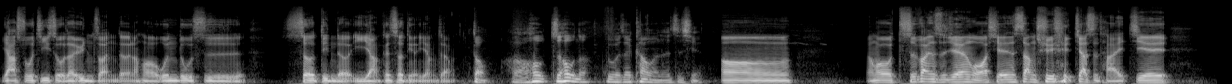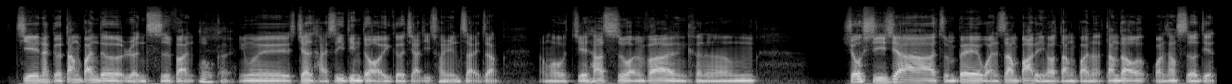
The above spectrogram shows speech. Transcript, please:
压缩机是有在运转的，然后温度是设定的一样，跟设定的一样这样。懂。然后之后呢？如果在看完了这些，嗯。然后吃饭时间，我要先上去 驾驶台接接那个当班的人吃饭。OK，因为这还是一定都要一个甲级船员在这样。然后接他吃完饭，可能休息一下，准备晚上八点要当班了，当到晚上十二点。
